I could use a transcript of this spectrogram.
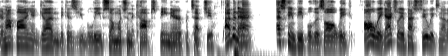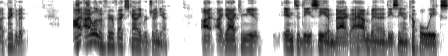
you're not buying a gun because you believe so much in the cops being there to protect you. I've been right. asking people this all week, all week, actually, the past two weeks. Now that I think of it, I, I live in Fairfax County, Virginia. I, I got to commute into DC and back. I haven't been in DC in a couple weeks,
